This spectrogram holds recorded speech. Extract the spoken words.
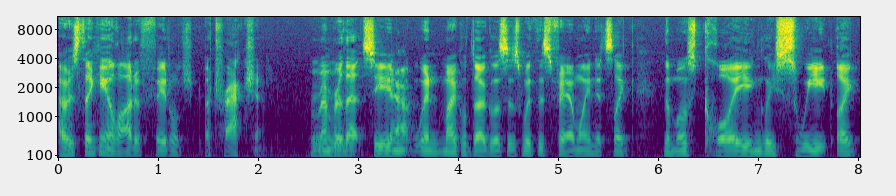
I was thinking a lot of Fatal Attraction. Remember mm. that scene yeah. when Michael Douglas is with his family and it's like the most cloyingly sweet, like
